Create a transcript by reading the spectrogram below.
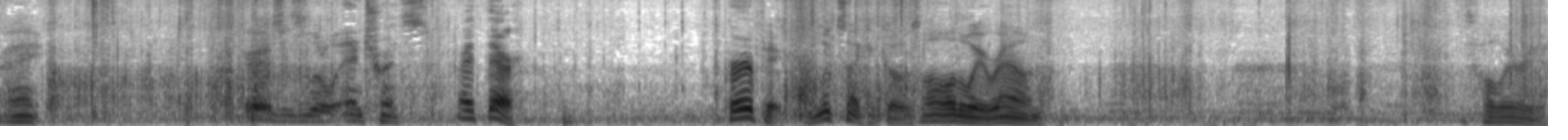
Right? There's this little entrance right there. Perfect. It looks like it goes all the way around whole area.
